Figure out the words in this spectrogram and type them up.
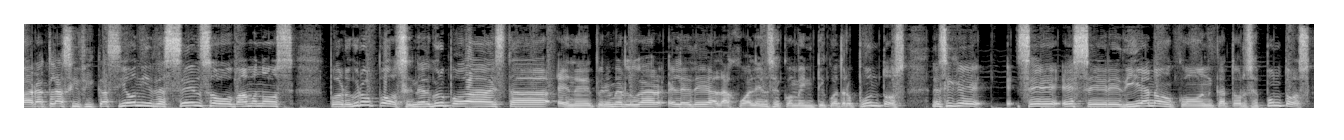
Para clasificación y descenso, vámonos por grupos. En el grupo A está en el primer lugar LD Alajualense con 24 puntos. Le sigue CS Herediano con 14 puntos.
